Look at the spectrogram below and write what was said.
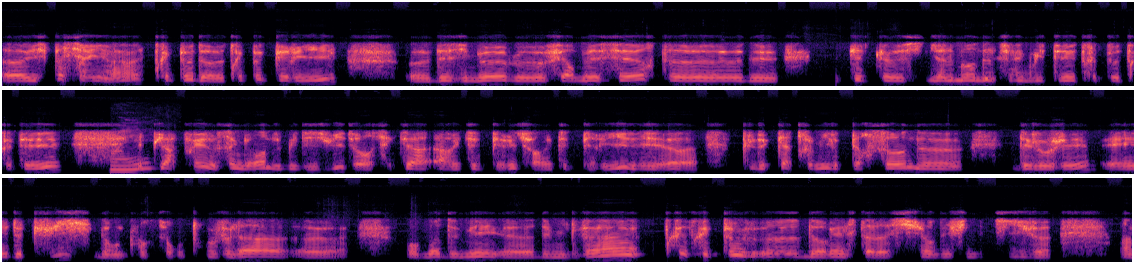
euh, il se passait rien, très peu de très peu de périls, euh, des immeubles fermés certes, des, quelques signalements de célébrités très peu traités. Et puis après, le 5 novembre 2018, alors c'était arrêté de péril sur arrêté de péril et plus de 4000 personnes délogées. Et depuis, donc on se retrouve là au mois de mai 2020, très très peu euh, de réinstallation définitive en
